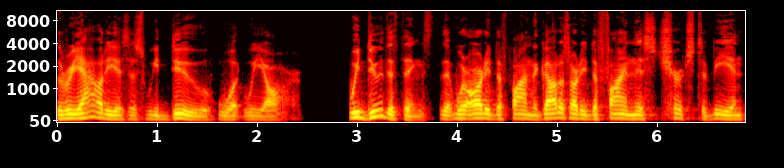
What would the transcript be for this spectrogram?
The reality is, is we do what we are. We do the things that we're already defined, that God has already defined this church to be. And,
